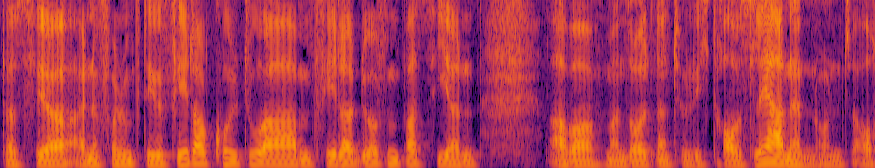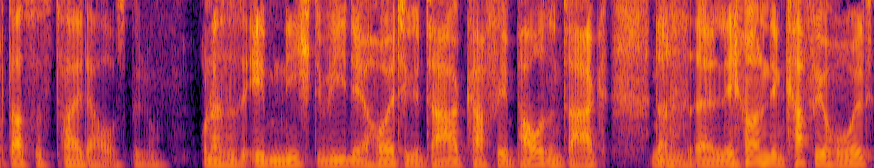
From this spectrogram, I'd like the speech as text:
dass wir eine vernünftige Fehlerkultur haben. Fehler dürfen passieren, aber man sollte natürlich daraus lernen. Und auch das ist Teil der Ausbildung. Und das ist eben nicht wie der heutige Tag, Kaffeepausentag, dass mhm. äh, Leon den Kaffee holt,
